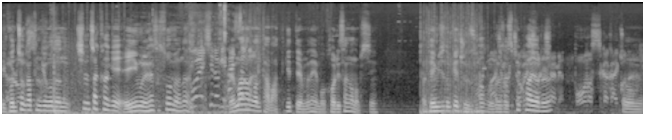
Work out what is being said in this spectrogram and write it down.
이 권총 같은 경우는 침착하게 에임을 해서 쏘면은 웬만한. 건 다 맞기 때문에 뭐 거리 상관없이 데미지도 꽤 준수하고 그래서 스피파이어를 좀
